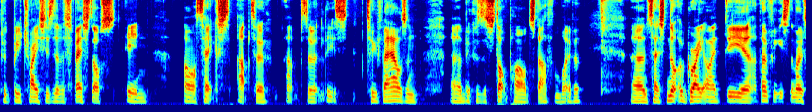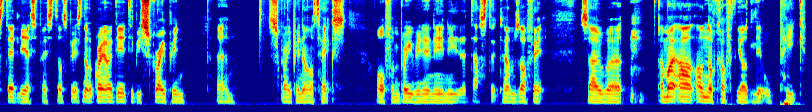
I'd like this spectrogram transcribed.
could be traces of asbestos in Artex up to up to at least two thousand uh, because of stockpiled stuff and whatever. Um, so it's not a great idea. I don't think it's the most deadly asbestos, but it's not a great idea to be scraping um, scraping Artex off and breathing in any of the dust that comes off it. So uh, I might I'll, I'll, knock off the odd little peak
